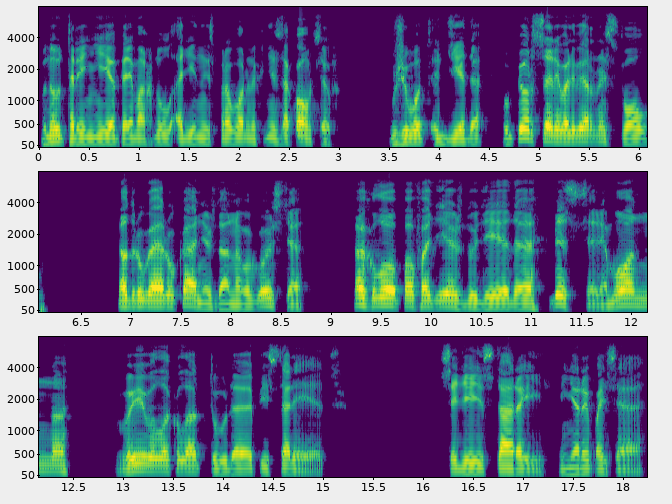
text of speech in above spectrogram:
Внутрь нее перемахнул один из проворных незнакомцев. В живот деда уперся револьверный ствол, а другая рука нежданного гостя, охлопав одежду деда, бесцеремонно выволокла оттуда пистолет. «Сиди, старый, и не рыпайся!»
